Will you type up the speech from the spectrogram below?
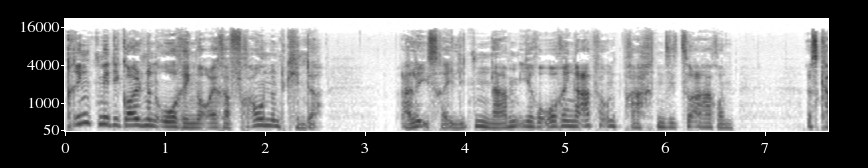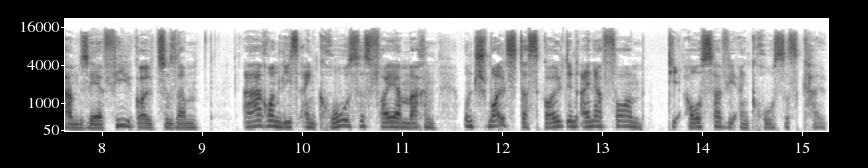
Bringt mir die goldenen Ohrringe eurer Frauen und Kinder. Alle Israeliten nahmen ihre Ohrringe ab und brachten sie zu Aaron. Es kam sehr viel Gold zusammen. Aaron ließ ein großes Feuer machen und schmolz das Gold in einer Form, die aussah wie ein großes Kalb.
